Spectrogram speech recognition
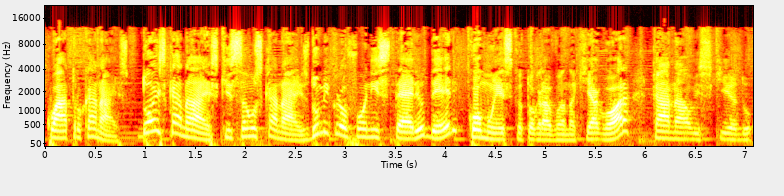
quatro canais. Dois canais que são os canais do microfone estéreo dele, como esse que eu estou gravando aqui agora, canal esquerdo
